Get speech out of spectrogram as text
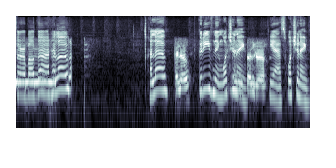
Sorry about that. Hello. Hello. Hello. Good evening. What's your name? Sandra. Yes. What's your name?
